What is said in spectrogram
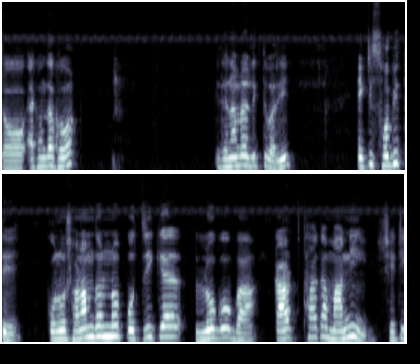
তো এখন দেখো, এখানে আমরা লিখতে পারি, একটি ছবিতে কোনো স্বনামধন্য পত্রিকার লোগো বা কার্ড থাকা মানেই সেটি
